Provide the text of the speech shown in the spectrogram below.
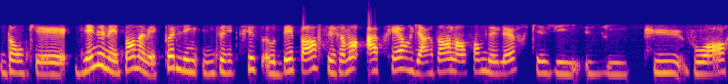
Donc, euh, bien honnêtement, on n'avait pas de directrice au départ. C'est vraiment après, en regardant l'ensemble de l'œuvre, que j'ai pu voir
